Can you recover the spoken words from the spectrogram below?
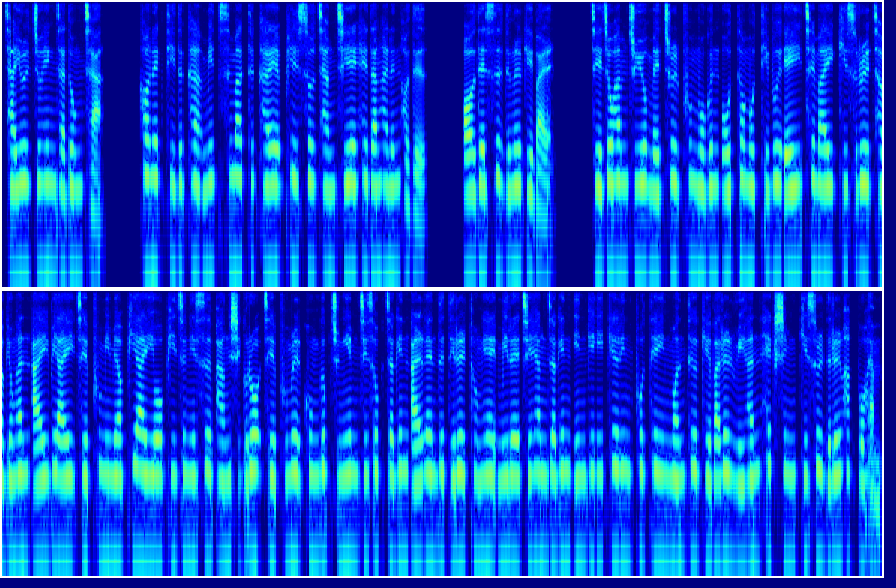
자율주행 자동차, connected car 및 스마트카의 필수 장치에 해당하는 HUD, ADAS 등을 개발, 제조함 주요 매출 품목은 automotive HMI 기술을 적용한 IVI 제품이며 PIO 비즈니스 방식으로 제품을 공급 중임 지속적인 R&D를 통해 미래지향적인 in-vehicle infotainment 개발을 위한 핵심 기술들을 확보함.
